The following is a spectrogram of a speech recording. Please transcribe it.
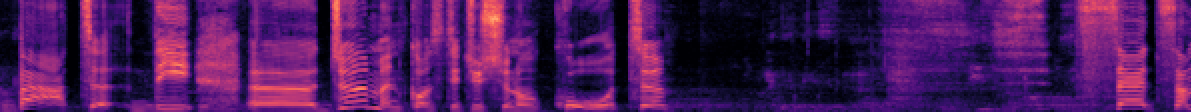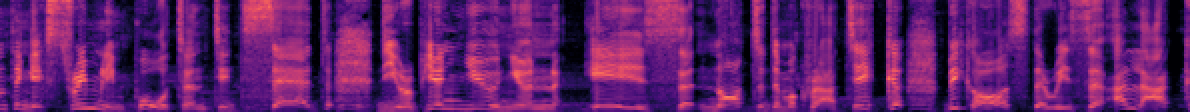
But the uh, German Constitutional Court said something extremely important. It said the European Union is not democratic because there is a lack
